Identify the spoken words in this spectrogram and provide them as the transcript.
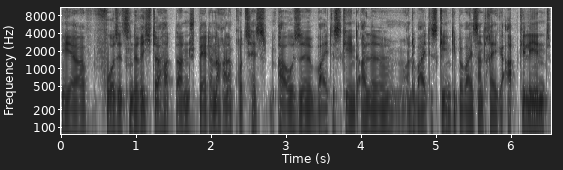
Der Vorsitzende Richter hat dann später nach einer Prozesspause weitestgehend alle, also weitestgehend die Beweisanträge abgelehnt.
